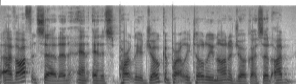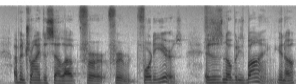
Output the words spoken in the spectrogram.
I've often said, and, and and it's partly a joke and partly totally not a joke. I said I've I've been trying to sell out for for 40 years. It's just nobody's buying, you know.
